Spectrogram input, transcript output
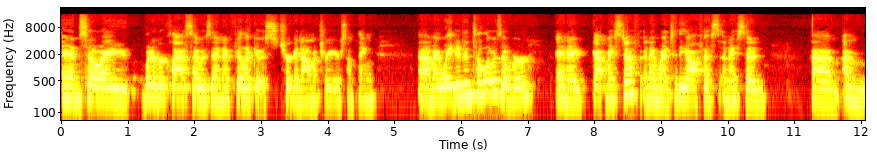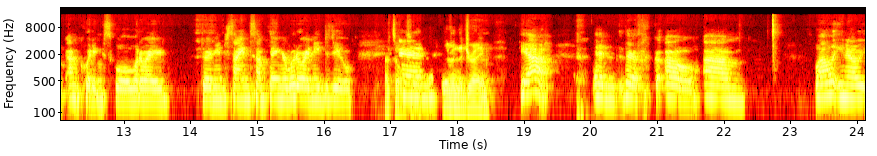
And so I, whatever class I was in, I feel like it was trigonometry or something. Um, I waited until it was over and I got my stuff and I went to the office and I said, um, I'm, I'm quitting school. What do I, do I need to sign something or what do I need to do? That's awesome. And, Living the dream. Yeah and they're like, oh, um, well, you know,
